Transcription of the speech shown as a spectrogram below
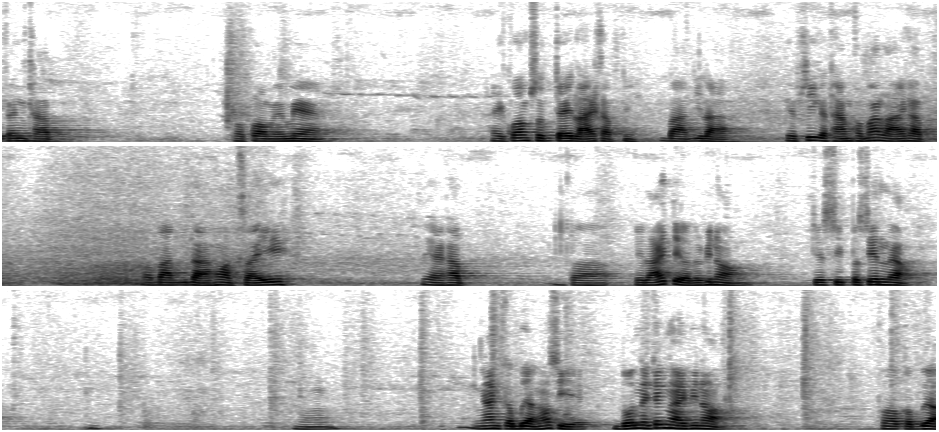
แฟนครับ พ่อพ่อแม่แม่ ให้ความสนใจหลายครับนี่บานอีลาเอฟซีก็ถามเขามาหลายครับว่าบานอีลาฮอดไสเนี่ยครับก็ไปหลายเติบแล้วพี่น้องเจ็ดสิบเปอร์เซ็นต์แล้วงานกระเบื้องเขาสิโดนในจักหน่อยพี่น้องพอกระเบื้อง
